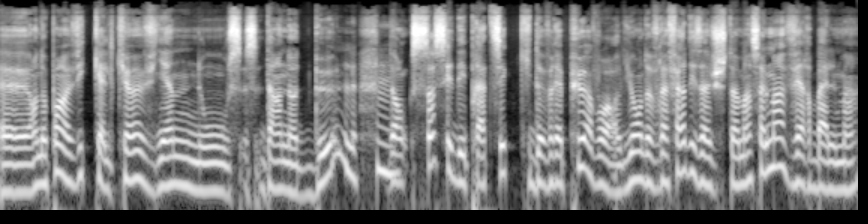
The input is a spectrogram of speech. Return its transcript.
euh, on n'a pas envie que quelqu'un vienne nous dans notre bulle. Hmm. Donc ça, c'est des pratiques qui devraient plus avoir lieu. On devrait faire des ajustements seulement verbalement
